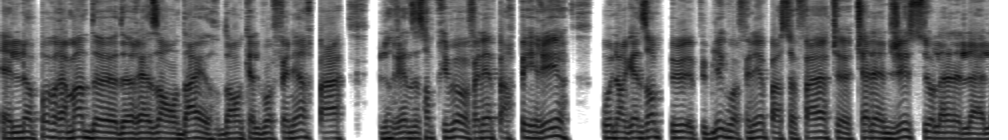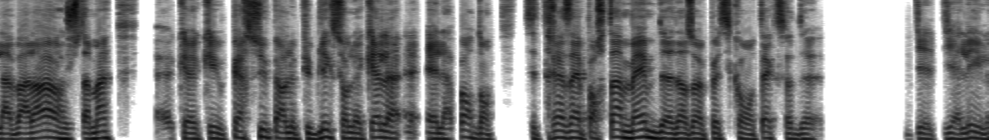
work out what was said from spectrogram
elle n'a pas vraiment de, raison d'être. Donc, elle va finir par, l'organisation privée va finir par périr ou une organisation publique va finir par se faire challenger sur la, la valeur justement euh, qui est perçue par le public sur lequel elle apporte. Donc, c'est très important, même dans un petit contexte, d'y aller.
